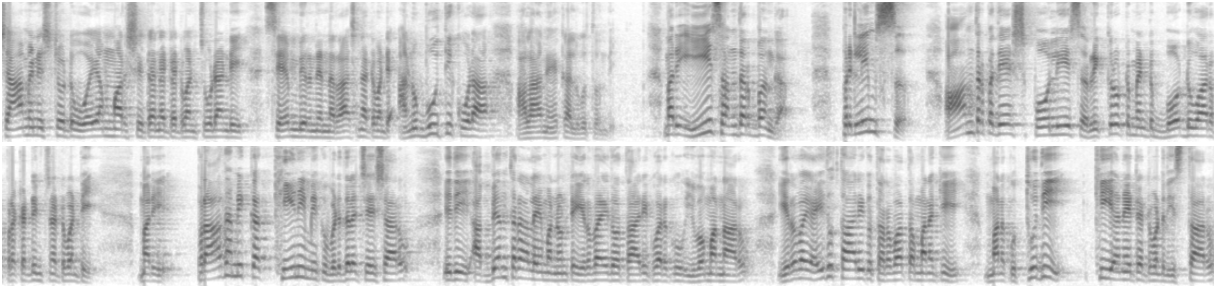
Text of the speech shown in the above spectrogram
శ్యామ్ ఇన్స్టిట్యూట్ ఓఎంఆర్ షీట్ అనేటటువంటి చూడండి సేమ్ మీరు నిన్న రాసినటువంటి అనుభూతి కూడా అలానే కలుగుతుంది. మరి ఈ సందర్భంగా prelims Andhra Pradesh police recruitment board వారు ప్రకటించినటువంటి మరి ప్రాథమిక కీని మీకు విడుదల చేశారు. ఇది అభ్యంతరాలు ఏమన్నా ఉంటే ఇరవై ఐదో తారీఖు వరకు ఇవ్వమన్నారు. ఇరవై ఐదు తారీఖు తర్వాత మనకి మనకు తుది కీ అనేటటువంటిది ఇస్తారు.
